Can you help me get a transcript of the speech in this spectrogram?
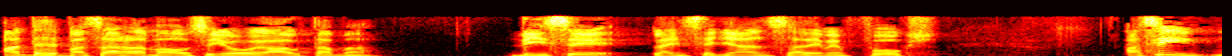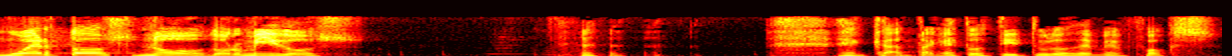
Antes de pasar al amado señor Gautama, dice la enseñanza de M. Fox, así, muertos no, dormidos. Me encantan estos títulos de M. Fox.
